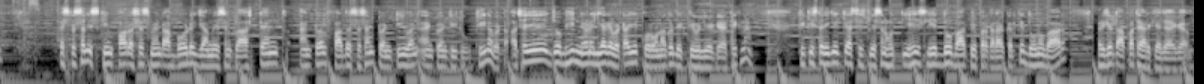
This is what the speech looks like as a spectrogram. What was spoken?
special scheme for assessment of board examination class tenth and twelfth for the session twenty one and twenty two ठीक ना बेटा? अच्छा ये जो भी निर्णय लिया गया बेटा, ये कोरोना को देखते हुए लिया गया, ठीक ना? कि किस तरीके की क्या सिचुएशन होती है, इसलिए दो बार पेपर करा करके दोनों बार रिज़ल्ट आपका तैयार किया जाएगा।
